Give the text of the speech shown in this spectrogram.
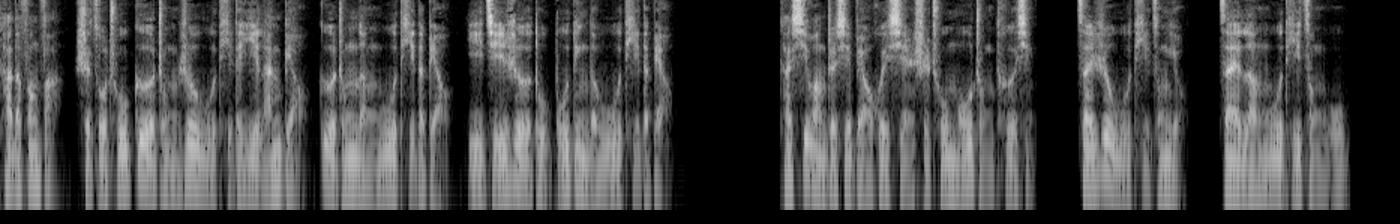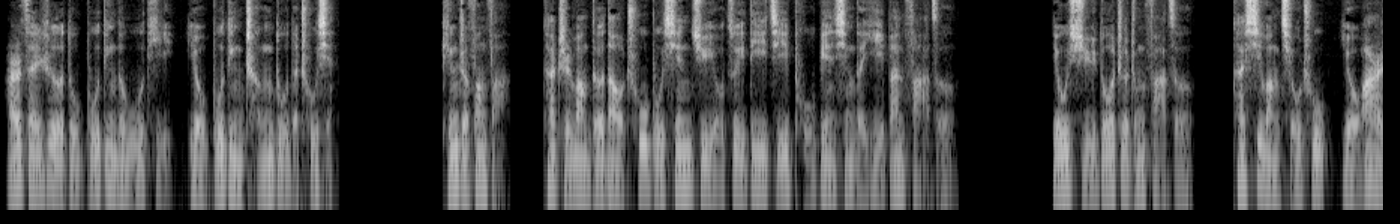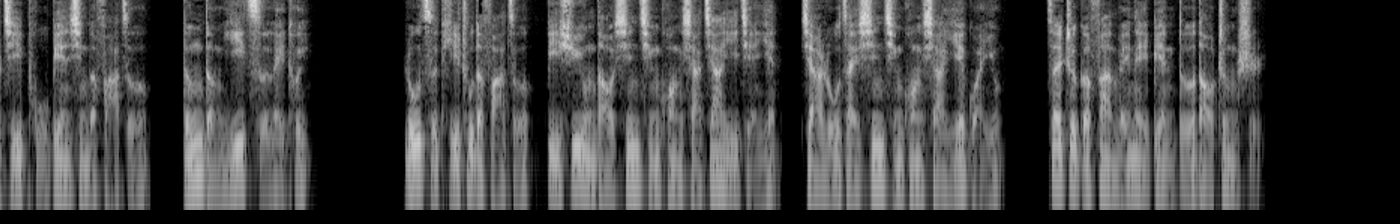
他的方法是做出各种热物体的一览表、各种冷物体的表以及热度不定的物体的表。他希望这些表会显示出某种特性：在热物体总有，在冷物体总无。而在热度不定的物体有不定程度的出现。凭着方法，他指望得到初步先具有最低级普遍性的一般法则。有许多这种法则，他希望求出有二级普遍性的法则等等，以此类推。如此提出的法则必须用到新情况下加以检验。假如在新情况下也管用，在这个范围内便得到证实。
